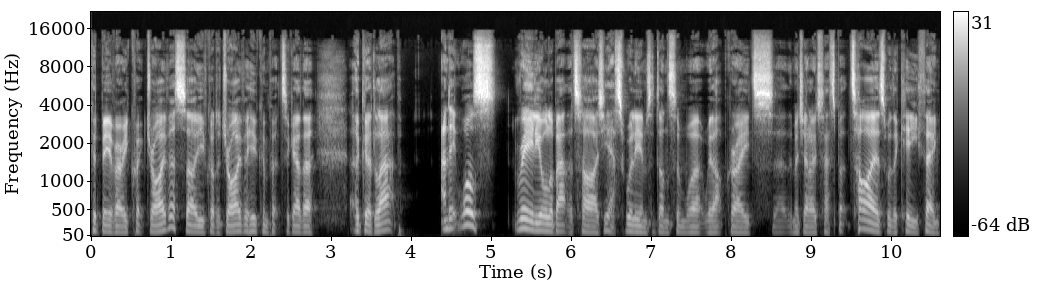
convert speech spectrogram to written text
could be a very quick driver. So you've got a driver who can put together a good lap. And it was really all about the tyres. Yes, Williams had done some work with upgrades, uh, the Mugello test, but tyres were the key thing.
